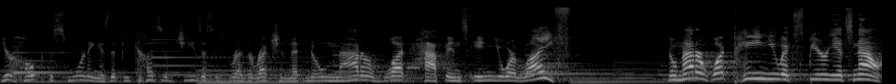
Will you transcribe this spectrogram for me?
your hope this morning is that because of Jesus' resurrection, that no matter what happens in your life, no matter what pain you experience now,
